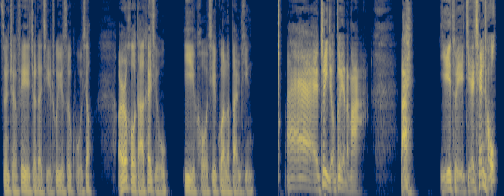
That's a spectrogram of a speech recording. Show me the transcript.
孙志费劲的挤出一丝苦笑，而后打开酒，一口气灌了半瓶。哎，这就对了嘛。来，一醉解千愁。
